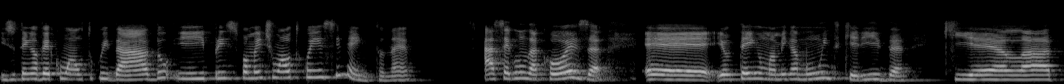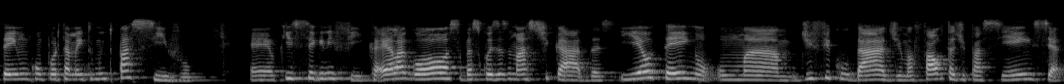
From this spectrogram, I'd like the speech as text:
Isso tem a ver com autocuidado e principalmente um autoconhecimento, né? A segunda coisa é eu tenho uma amiga muito querida que ela tem um comportamento muito passivo. É, o que isso significa? Ela gosta das coisas mastigadas e eu tenho uma dificuldade, uma falta de paciência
